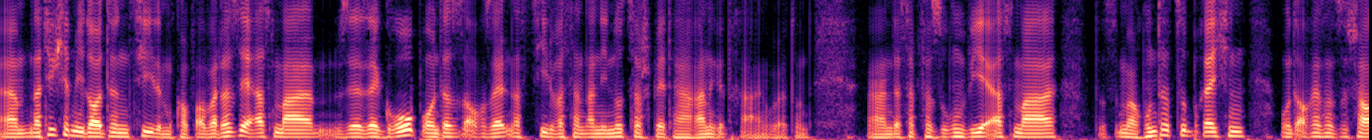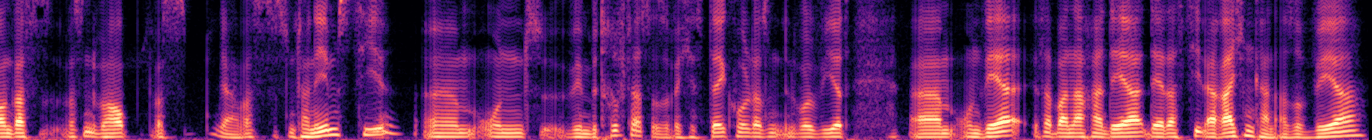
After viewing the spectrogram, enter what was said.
Ähm, natürlich haben die Leute ein Ziel im Kopf, aber das ist ja erstmal sehr, sehr grob und das ist auch selten das Ziel, was dann an die Nutzer später herangetragen wird. Und äh, deshalb versuchen wir erstmal, das immer runterzubrechen und auch erstmal zu schauen, was, was sind überhaupt, was, ja, was ist das Unternehmensziel ähm, und wen betrifft das, also welche Stakeholder sind involviert ähm, und wer ist aber nachher der, der das Ziel erreichen kann. Also wer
